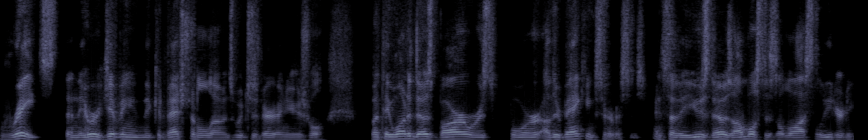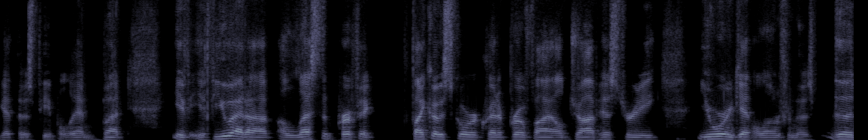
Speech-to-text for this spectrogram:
rates than they were giving in the conventional loans, which is very unusual. But they wanted those borrowers for other banking services. And so they used those almost as a loss leader to get those people in. But if, if you had a, a less than perfect FICO score, credit profile, job history, you weren't getting a loan from those. The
